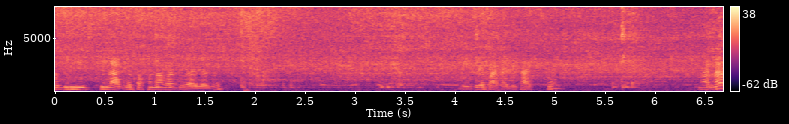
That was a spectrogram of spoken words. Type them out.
যদি মিষ্টি লাগে তখন আবার দেওয়া যাবে। এই যে পাটালি খাচ্ছে। ভালো?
